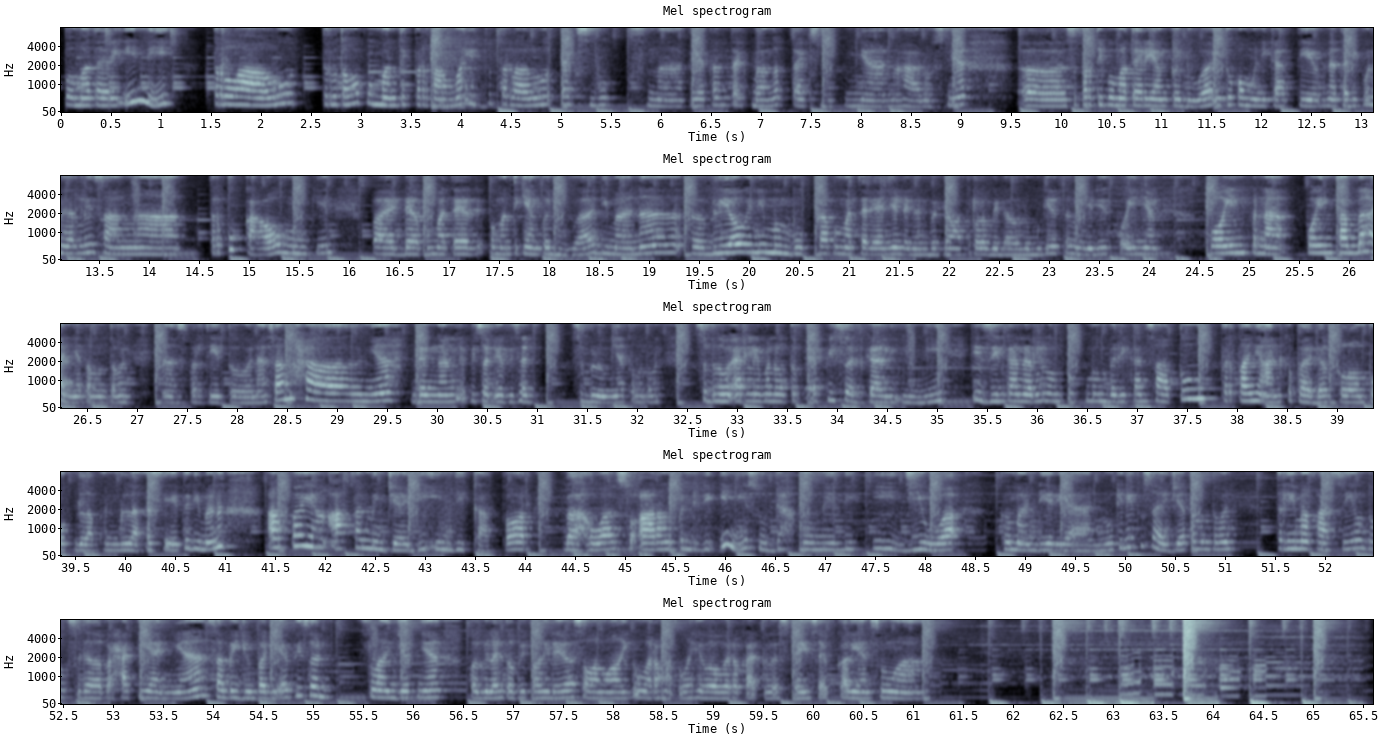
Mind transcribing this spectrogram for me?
pemateri ini terlalu terutama pemantik pertama itu terlalu textbook. Nah kelihatan teks banget textbooknya. Nah harusnya uh, seperti pemateri yang kedua itu komunikatif. Nah tadi pun Erli sangat terpukau mungkin pada pemateri pemantik yang kedua di mana uh, beliau ini membuka pemateriannya dengan berdoa terlebih dahulu. Mungkin itu menjadi poin yang poin pena poin tambahan ya teman-teman. Nah seperti itu. Nah sama halnya dengan episode-episode sebelumnya teman-teman. Sebelum Erli menutup episode kali ini izinkan Erli untuk memberikan satu pertanyaan kepada kelompok 18 yaitu di mana apa yang akan menjadi indikator bahwa seorang pendidik ini sudah memiliki jiwa kemandirian. Mungkin itu saja teman-teman Terima kasih untuk segala perhatiannya. Sampai jumpa di episode selanjutnya. Wabillahi taufiq walhidayah. Assalamualaikum warahmatullahi wabarakatuh. Stay safe kalian semua.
